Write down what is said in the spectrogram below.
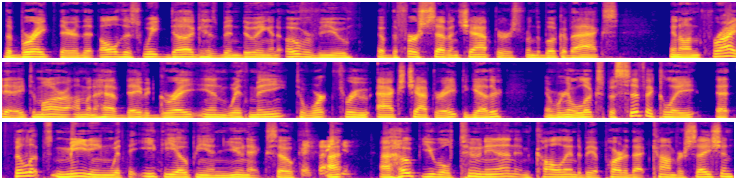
the break there that all this week Doug has been doing an overview of the first seven chapters from the book of Acts. And on Friday, tomorrow, I'm going to have David Gray in with me to work through Acts chapter 8 together. And we're going to look specifically at Philip's meeting with the Ethiopian eunuch. So Okay, I. I hope you will tune in and call in to be a part of that conversation.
